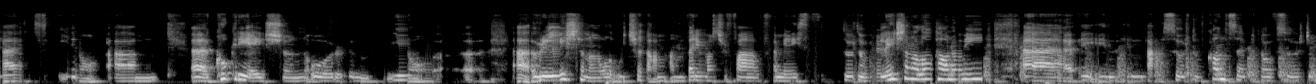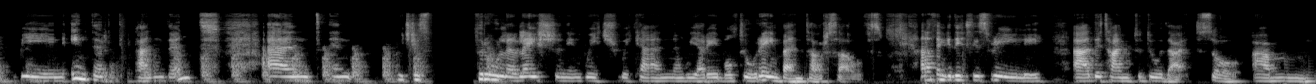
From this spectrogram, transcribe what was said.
that, you know, um, uh, co-creation or um, you know, Uh, uh, relational, which I'm, I'm, very much a fan of feminist sort of relational autonomy uh, in, in, that sort of concept of sort of being interdependent and and which is through relation in which we can and we are able to reinvent ourselves. And I think this is really uh, the time to do that. So um,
